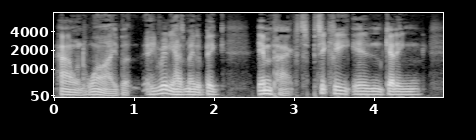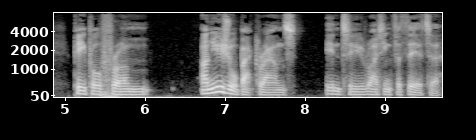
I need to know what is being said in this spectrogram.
how and why. But he really has made a big impact, particularly in getting people from unusual backgrounds into writing for theatre.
